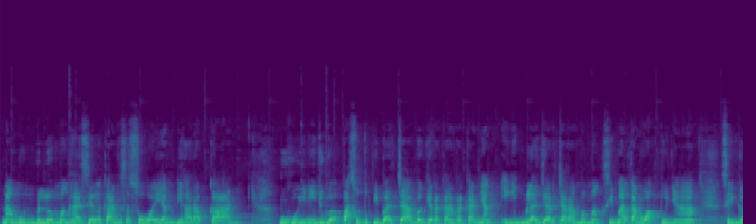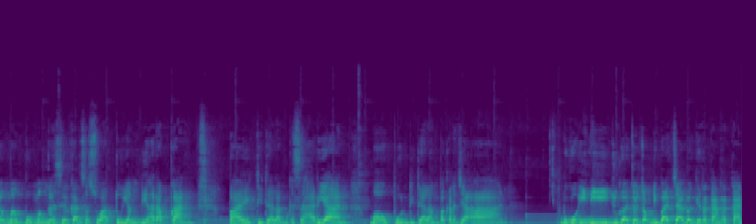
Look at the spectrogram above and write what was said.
namun belum menghasilkan sesuai yang diharapkan. Buku ini juga pas untuk dibaca bagi rekan-rekan yang ingin belajar cara memaksimalkan waktunya, sehingga mampu menghasilkan sesuatu yang diharapkan, baik di dalam keseharian maupun di dalam pekerjaan. Buku ini juga cocok dibaca bagi rekan-rekan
